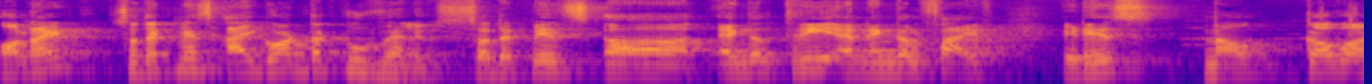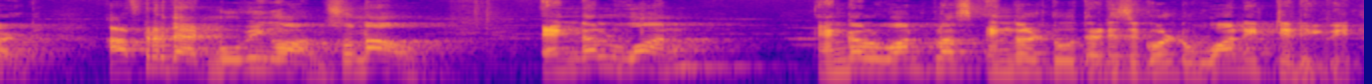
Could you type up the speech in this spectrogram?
All right? So that means i got the two values. So that means uh, angle 3 and angle 5 it is now covered. After that moving on. So now angle 1 angle 1 plus angle 2 that is equal to 180 degree.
